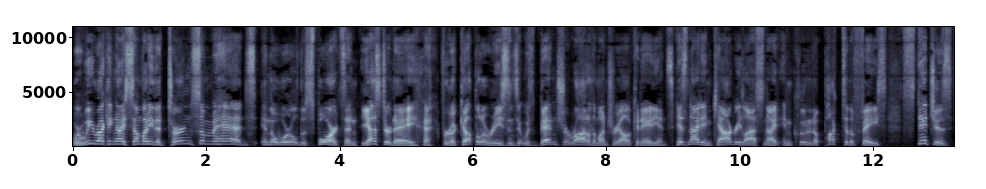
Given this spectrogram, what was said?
Where we recognize somebody that turned some heads in the world of sports. And yesterday, for a couple of reasons, it was Ben of the Montreal Canadiens. His night in Calgary last night included a puck to the face, stitches,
